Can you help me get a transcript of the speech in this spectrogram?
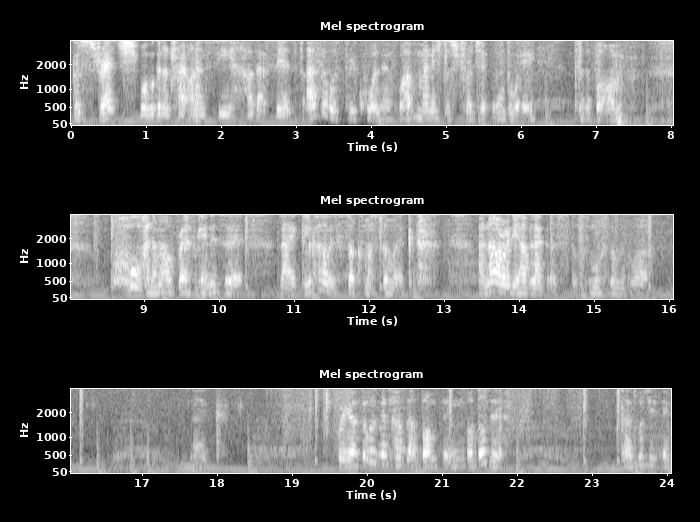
Good stretch but we're gonna try it on and see how that fits. I thought it was three quarter length but i've managed to stretch it all the way to the bottom. Whew, and i'm out of breath getting into it. Like look how it sucks my stomach. I know i already have like a st small stomach but like but yeah i thought it was meant to have that bum thing or does it guys what do you think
